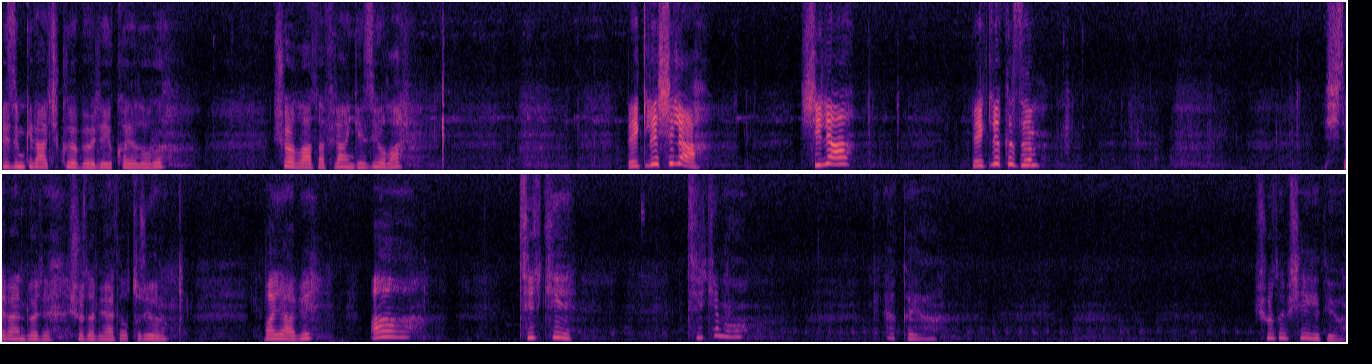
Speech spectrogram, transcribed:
Bizimkiler çıkıyor böyle yukarı doğru. Şuralarda falan geziyorlar. Bekle Şila. Şila. Bekle kızım. İşte ben böyle şurada bir yerde oturuyorum. Bayağı bir... Aa! Tilki. Tilki mi o? Bir dakika ya. Şurada bir şey gidiyor.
